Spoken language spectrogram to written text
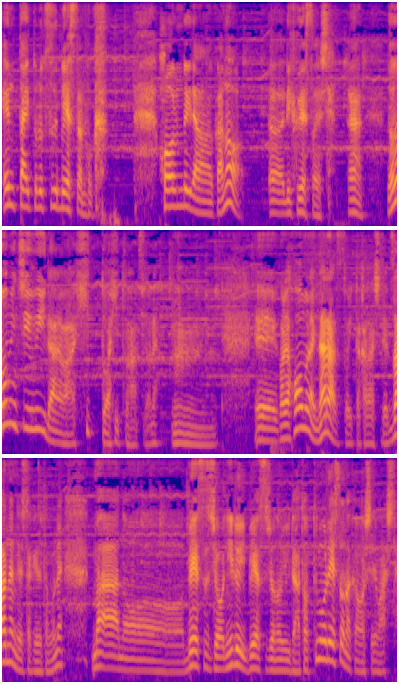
エンタイトルツーベースなのか、本塁打なのかの、リクエストでした。うん。どのみちウィーラーはヒットはヒットなんですよね。うん。えー、これホームランにならずといった形で残念でしたけれどもね。まあ、あのー、ベース上、二塁ベース上のウィーラー、とっても嬉しそうな顔をしていました。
